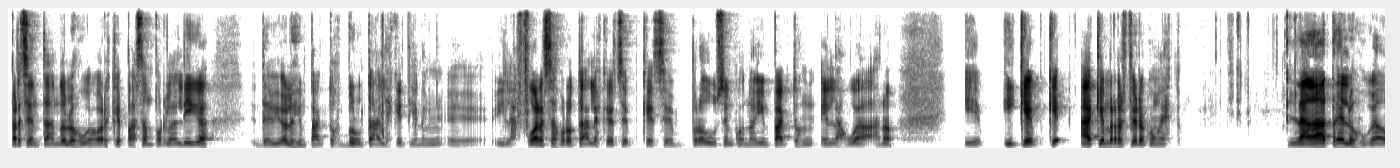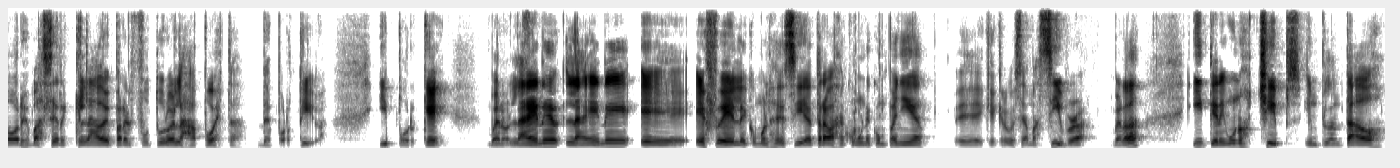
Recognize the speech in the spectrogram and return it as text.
presentando los jugadores que pasan por la liga debido a los impactos brutales que tienen eh, y las fuerzas brutales que se, que se, producen cuando hay impactos en, las jugadas. ¿no? Y, y a qué me refiero con esto? La data de los jugadores va a ser clave para el futuro de las apuestas deportivas. ¿Y por qué? Bueno, la, N, la NFL, como les decía, trabaja con una compañía eh, que creo que se llama Zebra, ¿verdad? Y tienen unos chips implantados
